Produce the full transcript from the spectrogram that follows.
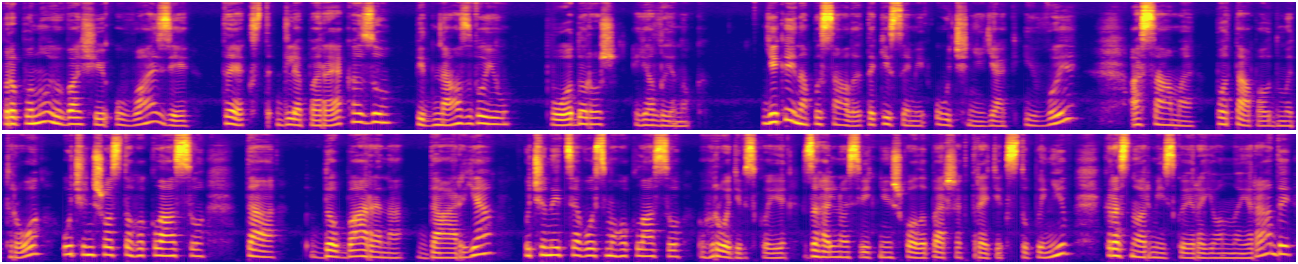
пропоную вашій увазі текст для переказу під назвою Подорож ялинок, який написали такі самі учні, як і ви, а саме Потапов Дмитро, учень 6 класу, та Добарина Дар'я, учениця 8 класу Гродівської загальноосвітньої школи перших-третіх ступенів Красноармійської районної ради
